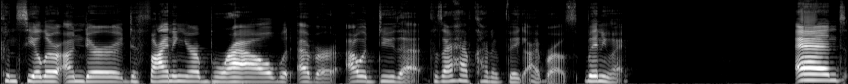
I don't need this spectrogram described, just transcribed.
concealer under, defining your brow, whatever. I would do that because I have kind of big eyebrows. But anyway. And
